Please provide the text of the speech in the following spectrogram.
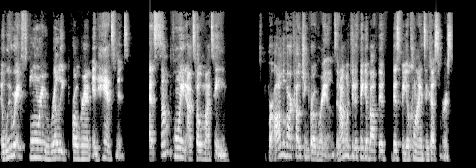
and we were exploring really program enhancements, at some point I told my team, for all of our coaching programs, and I want you to think about this, this for your clients and customers.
